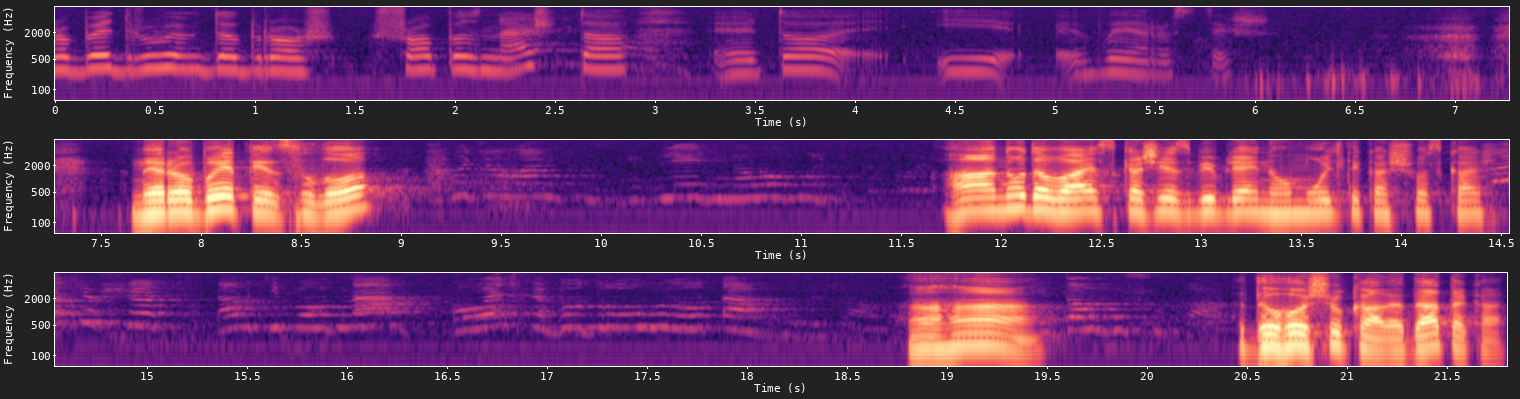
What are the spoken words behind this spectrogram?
роби другим добро. Що познаєш, то, е, то і виростеш. Не робити зло. А, ну давай, скажи з біблійного мультика, що скажеш? Там, типу, одна овечка до другої отак забіжала. Ага. Довго шукала. Довго шукали, да, така?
